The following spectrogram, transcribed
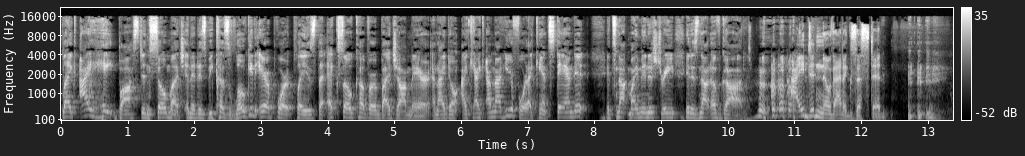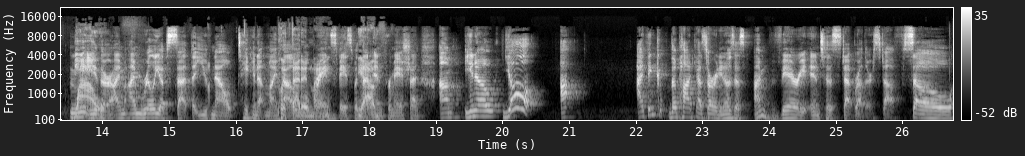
Like I hate Boston so much, and it is because Logan Airport plays the XO cover by John Mayer, and I don't. I, I I'm not here for it. I can't stand it. It's not my ministry. It is not of God. I didn't know that existed. Me Wow. either. I'm I'm really upset that you've now taken up my Put that valuable in my- brain space with yeah. that information. Um, you know, y'all. I, I think the podcast already knows this. I'm very into stepbrother stuff, so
